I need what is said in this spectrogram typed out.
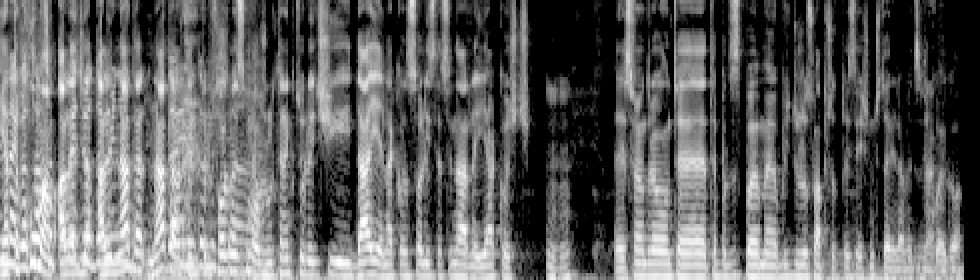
ja to kumam, co ale, ale nadal, nadal ten performance module, ten, który ci daje na konsoli stacjonarnej jakość, Mhm. E, swoją drogą te, te podzespoły mają być dużo słabsze od PlayStation 4, nawet Tak. zwykłego,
